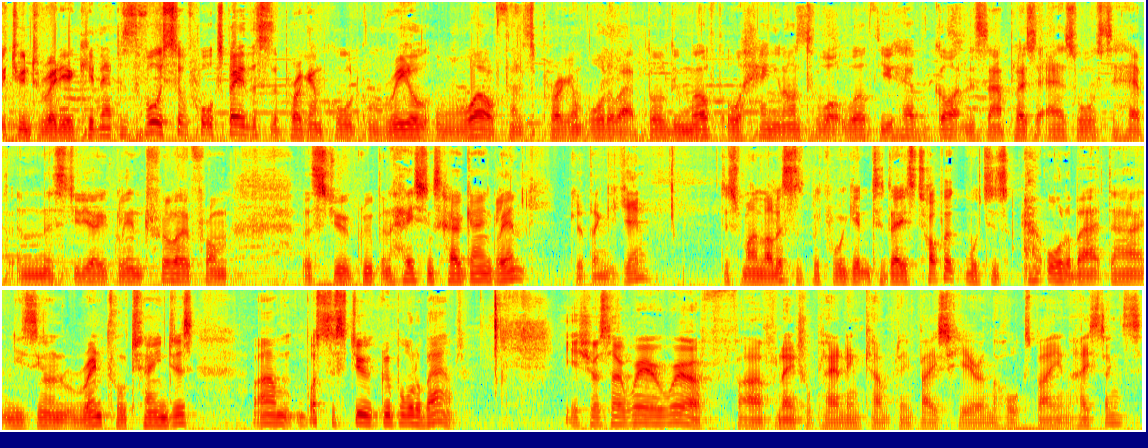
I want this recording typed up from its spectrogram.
You're tuned to Radio Kidnappers, the voice of Hawke's Bay. This is a program called Real Wealth, and it's a program all about building wealth or hanging on to what wealth you have got. And it's our pleasure, as always, to have in the studio Glenn Trillo from the Stewart Group in Hastings. How are you going, Glenn? Good, thank you, Ken. Just remind our listeners before we get into today's topic, which is all about uh, New Zealand rental changes. Um, what's the Stewart Group all about? Yeah, sure. So we're, we're a f- uh, financial planning company based here in the Hawke's Bay in Hastings.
